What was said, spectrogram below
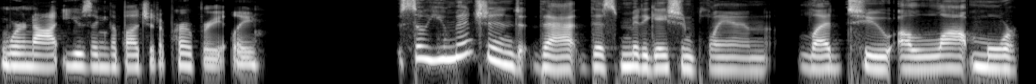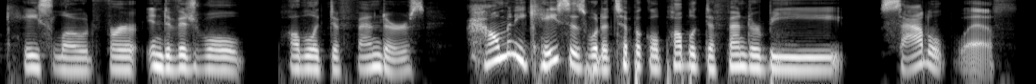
we're not using the budget appropriately. So you mentioned that this mitigation plan led to a lot more caseload for individual public defenders. How many cases would a typical public defender be saddled with?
